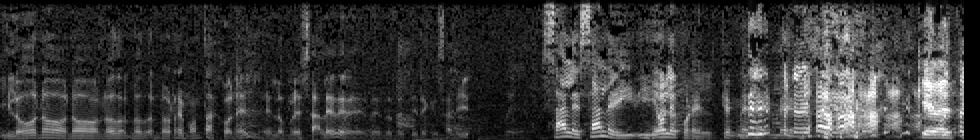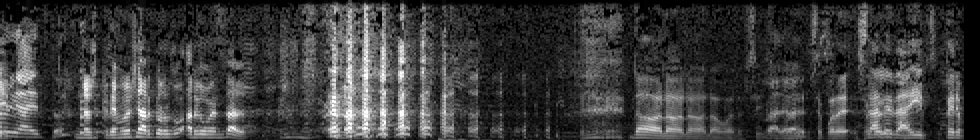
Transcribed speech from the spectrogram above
y luego no, no, no, no, no remontas con él. El hombre sale de, de- de donde tiene que salir. Sale, sale y, y Bueno. ole por él. Que me- me- me- No es Qué decir. ¿nos creemos ese arco argumental? No, no, no, no, bueno, sí. Vale, se, vale. puede, se puede- se sale puede de ahí, sí. pero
